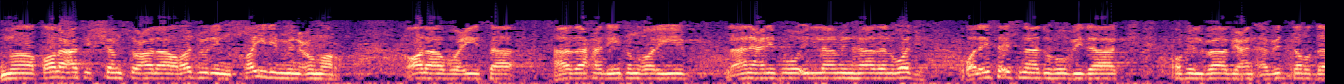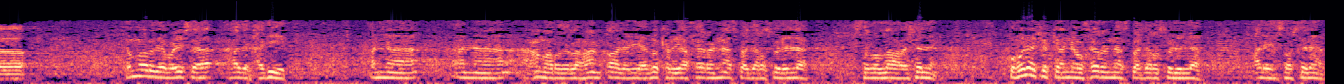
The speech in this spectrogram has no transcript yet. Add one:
ما طلعت الشمس على رجل خير من عمر. قال أبو عيسى هذا حديث غريب لا نعرفه إلا من هذا الوجه وليس إسناده بذاك. وفي الباب عن أبي الدرداء. ثم ورد أبو عيسى هذا الحديث أن أن عمر رضي الله عنه قال لأبي بكر يا خير الناس بعد رسول الله صلى الله عليه وسلم. وهو لا شك أنه خير الناس بعد رسول الله عليه الصلاة والسلام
